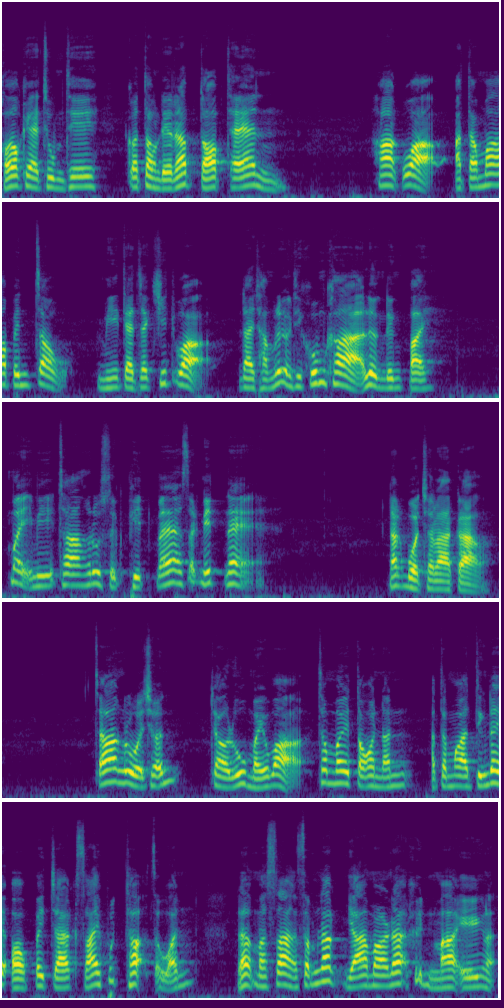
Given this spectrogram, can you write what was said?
ขอแค่ทุ่มเทก็ต้องได้รับตอบแทน หากว่าอาตมาเป็นเจ้า มีแต่จะคิดว่าได้ทำเรื่องที่คุ้มค่าเรื่องหนึ่งไป ไม่มีทางรู้สึกผิดแม้สักนิดแน่ นักบวชชรากล่าว จ้างรัวเฉินเจ้ารู้ไหมว่าทำไมตอนนั้นอาตมาจึงได้ออกไปจากสายพุทธสวรรค์ และมาสร้างสำนักยามรณะขึ้นมาเองล่ะ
